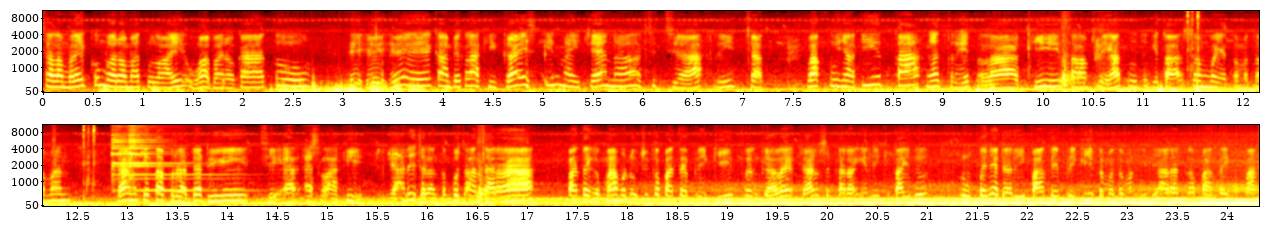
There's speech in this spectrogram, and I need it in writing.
Assalamualaikum warahmatullahi wabarakatuh. Hehehe, comeback lagi guys in my channel Jejak Richard. Waktunya kita ngetrip lagi. Salam sehat untuk kita semua ya teman-teman. Dan kita berada di JRS lagi yakni jalan tembus antara Pantai Gemah menuju ke Pantai Perigi, Trenggalek. Dan sekarang ini kita itu rutenya dari Pantai Perigi teman-teman Ini arah ke Pantai Gemah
